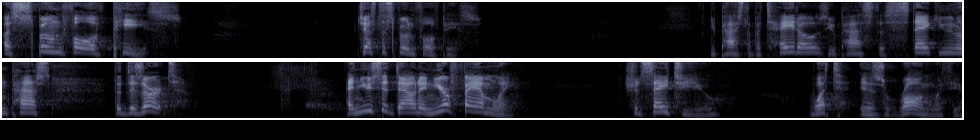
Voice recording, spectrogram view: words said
a spoonful of peas. Just a spoonful of peas. You pass the potatoes, you pass the steak, you even pass the dessert. And you sit down, and your family should say to you, What is wrong with you?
